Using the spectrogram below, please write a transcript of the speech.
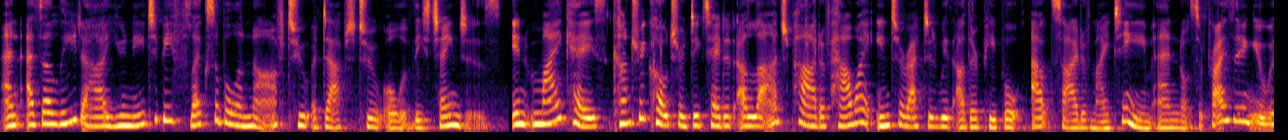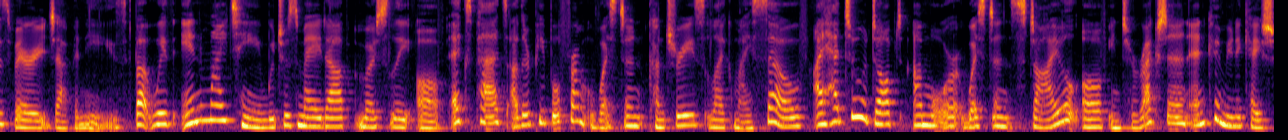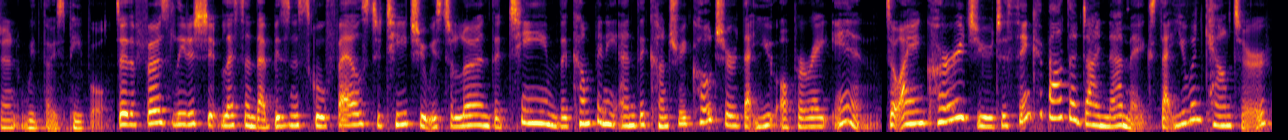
And as a leader, you need to be flexible enough to adapt to all of these changes. In my case, country culture dictated a large part of how I interacted with other people outside outside of my team, and not surprising, it was very Japanese. But within my team, which was made up mostly of expats, other people from Western countries like myself, I had to adopt a more Western style of interaction and communication with those people. So, the first leadership lesson that business school fails to teach you is to learn the team, the company, and the country culture that you operate in. So, I encourage you to think about the dynamics that you encounter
